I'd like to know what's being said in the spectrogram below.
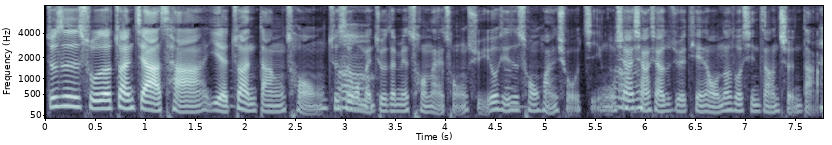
就是除了赚价差也赚当冲，就是我们就在那边冲来冲去，尤其是冲环球金。我现在想起来就觉得天啊，我那时候心脏真大。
